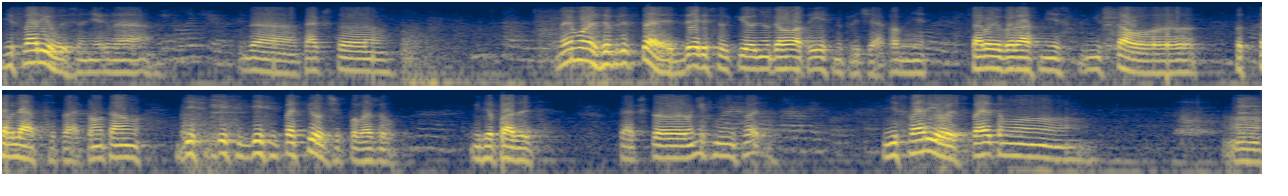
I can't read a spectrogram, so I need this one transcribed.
Не сварилось у них, да. Да, так что... Ну и можете представить, Дерри все-таки у него голова-то есть на плечах, он не второй бы раз не, не стал э, подставляться так. Он там 10, 10, 10 постилочек положил, где падать. Так что у них не, не, сварилось, не сварилось, поэтому вот.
